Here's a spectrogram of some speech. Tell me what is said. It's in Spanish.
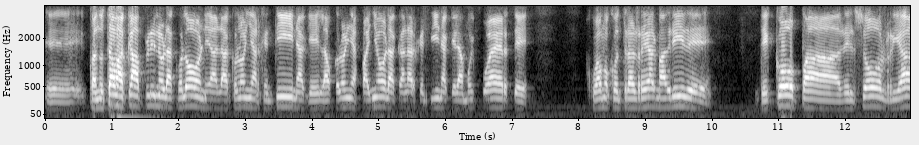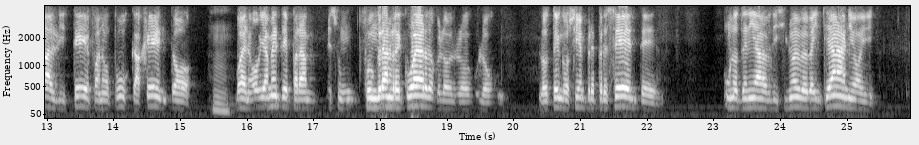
eh, cuando estaba acá pleno la colonia, la colonia argentina, que la colonia española acá en la Argentina, que era muy fuerte, jugamos contra el Real Madrid de, Copa, del Sol, Real, Di Stefano, Pusca, Gento. Mm. Bueno, obviamente para es un, fue un gran recuerdo que lo, lo, lo tengo siempre presente. Uno tenía 19, 20 años y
